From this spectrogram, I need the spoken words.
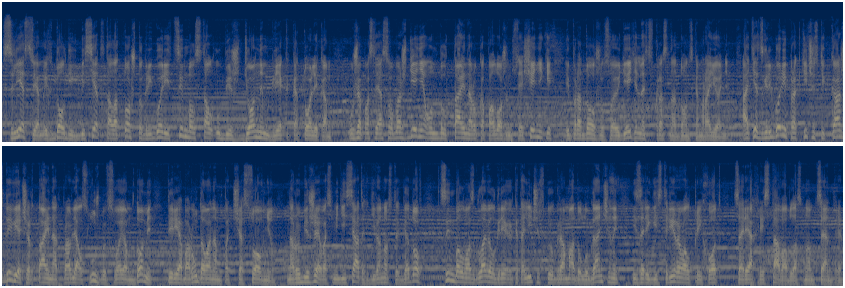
Следствием их долгих бесед стало то, что Григорий Цимбал стал убежденным греко-католиком. Уже после освобождения он был тайно рукоположен в священники и продолжил свою деятельность в Краснодонском районе. Отец Григорий практически каждый вечер тайно отправлял службы в своем доме, переоборудованном под часовню. На рубеже 80-х, 90-х годов Цимбал возглавил греко-католическую громаду Луганщины и зарегистрировал приход царя Христа в областном центре.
